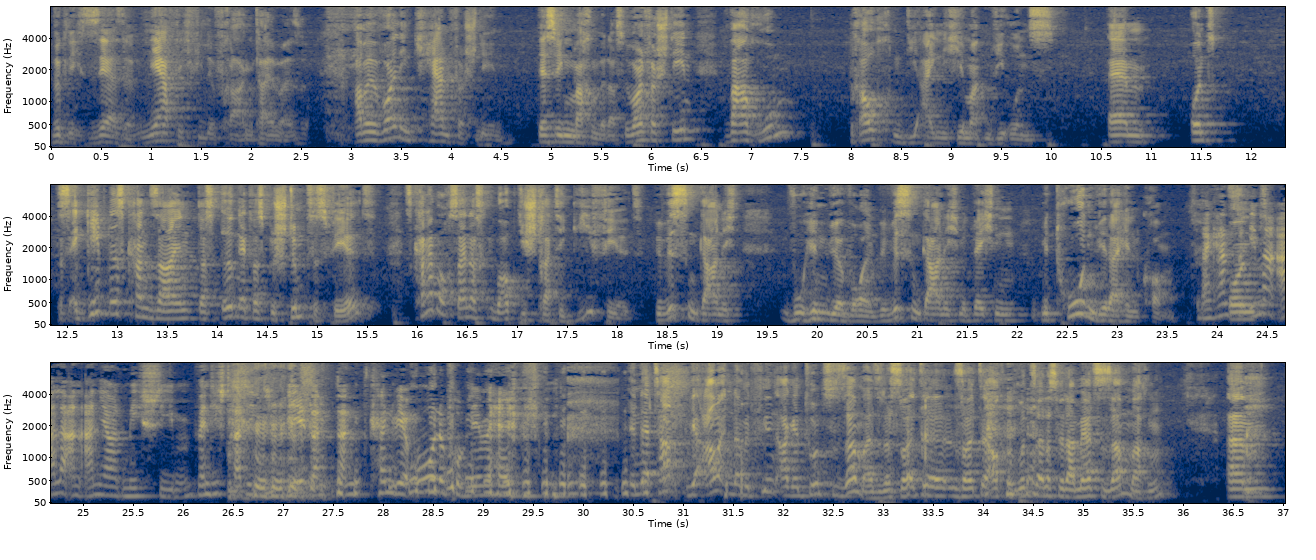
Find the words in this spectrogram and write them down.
Wirklich sehr, sehr nervig viele Fragen teilweise. Aber wir wollen den Kern verstehen. Deswegen machen wir das. Wir wollen verstehen, warum brauchen die eigentlich jemanden wie uns? Ähm, und das Ergebnis kann sein, dass irgendetwas Bestimmtes fehlt. Es kann aber auch sein, dass überhaupt die Strategie fehlt. Wir wissen gar nicht, wohin wir wollen. Wir wissen gar nicht, mit welchen Methoden wir da hinkommen. Dann kannst und du immer alle an Anja und mich schieben. Wenn die Strategie fehlt, dann, dann können wir ohne Probleme helfen. In der Tat, wir arbeiten da mit vielen Agenturen zusammen. Also das sollte, sollte auch ein Grund sein, dass wir da mehr zusammen machen. Ähm,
